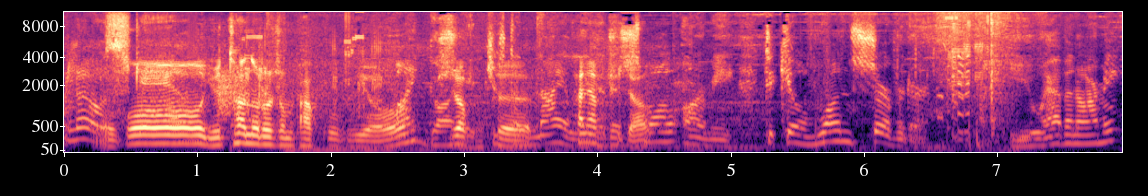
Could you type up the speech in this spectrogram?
No 이거 유탄으로 좀 바꾸고요 My 추적 guardian just 그 탄약 annihilated a 추적 small army to kill one servitor. You have an army?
